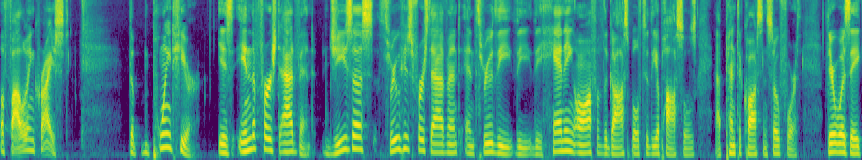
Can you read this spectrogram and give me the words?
of following Christ the point here is in the first advent jesus through his first advent and through the, the, the handing off of the gospel to the apostles at pentecost and so forth there was a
